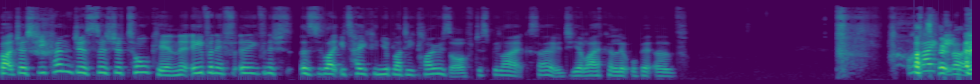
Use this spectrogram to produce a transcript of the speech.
But just you can just as you're talking, even if even if as like you're taking your bloody clothes off, just be like, "So, do you like a little bit of?" I don't know.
